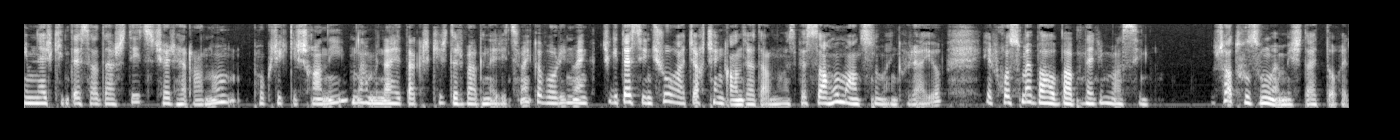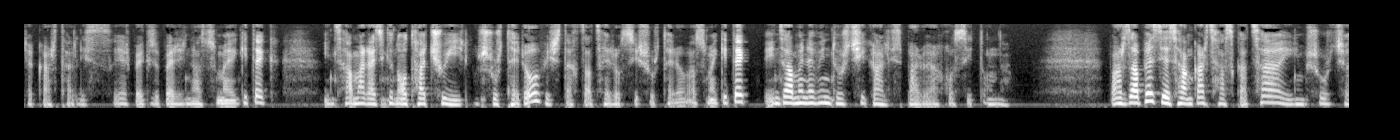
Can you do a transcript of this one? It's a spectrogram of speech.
իմ ներքին տեսադաշտից չէր հեռանում փոքրիկ իշխանի ամենահետաքրքիր դրվագներից մեկը, որին մենք չգիտես ինչու հաճախ չենք անդրադառնում, այսպես սահում անցնում ենք վրայով, երբ խոսում է բաոբաբների մասին շատ հուզվում եմ միշտ այդ տողերը կարդալիս։ Երբ Էգզուպերին ասում է, գիտեք, ինձ համար այսինքն օթաչուի շուրթերով, իր ստեղծած հերոսի շուրթերով, ասում է, գիտեք, ինձ ամենևին դուր չի գալիս բարոյախոսի տոնը։ Պարզապես ես հանկարծ հասկացա իմ շուրջը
